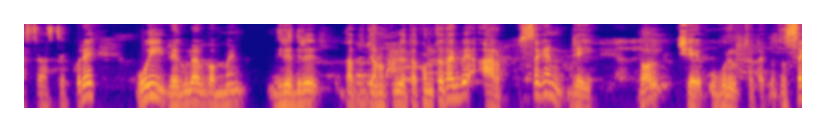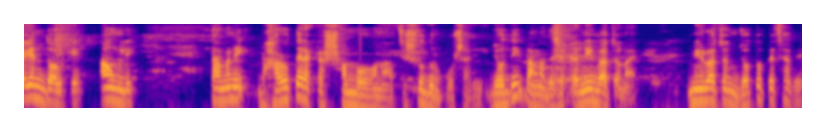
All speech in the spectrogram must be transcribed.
আস্তে আস্তে করে ওই রেগুলার গভর্নমেন্ট ধীরে ধীরে তাদের জনপ্রিয়তা কমতে থাকবে আর সেকেন্ড যেই দল, সে উপরে উঠতে থাকবে। তো সেকেন্ড দলকে আওয়ামী লীগ, তার মানে ভারতের একটা সম্ভাবনা আছে সুদূর প্রসারী। যদি বাংলাদেশে একটা নির্বাচন হয়, নির্বাচন যত পেছাবে,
